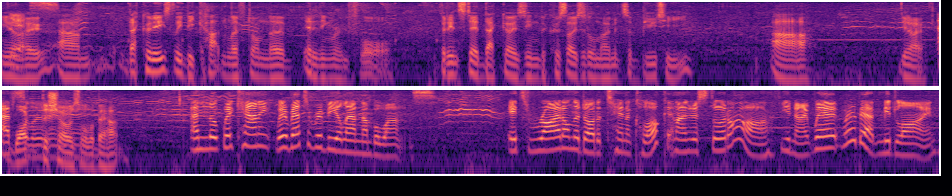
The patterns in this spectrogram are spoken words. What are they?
You know, Yes. um, that could easily be cut and left on the editing room floor, but instead that goes in because those little moments of beauty are, you know, what the show is all about. And look, we're counting. We're about to reveal our number ones. It's right on the dot at ten o'clock, and I just thought, oh, you know, we're we're about midline.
